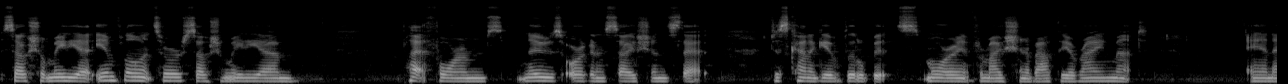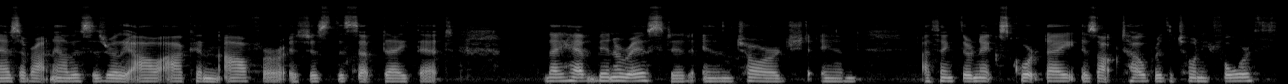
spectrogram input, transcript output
social media influencers, social media um, platforms, news organizations that just kind of give little bits more information about the arraignment. And as of right now, this is really all I can offer is just this update that they have been arrested and charged. And I think their next court date is October the 24th.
